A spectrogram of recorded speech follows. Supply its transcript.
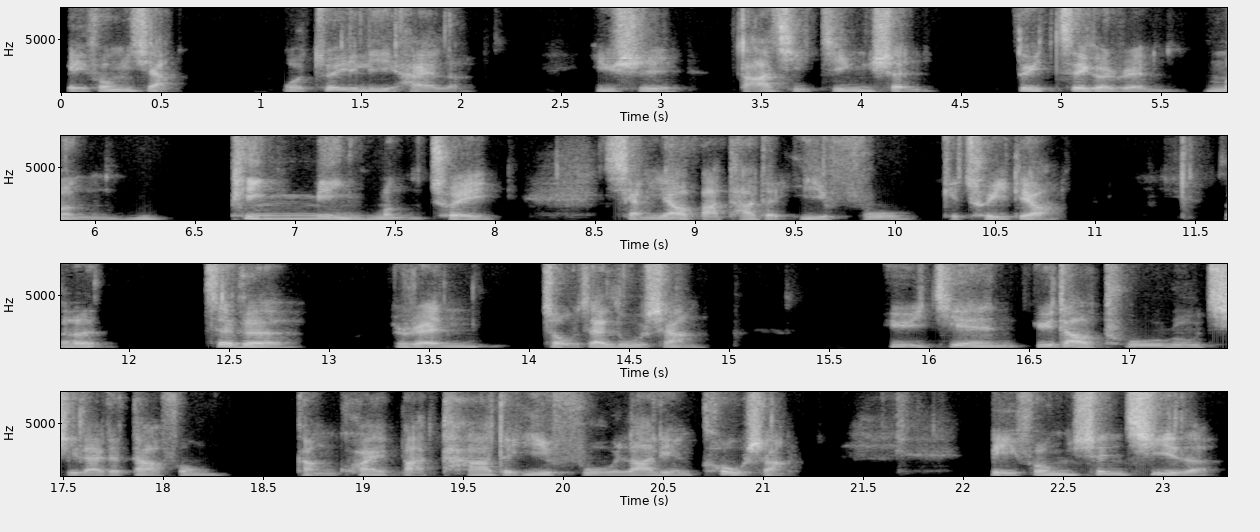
北风想：“我最厉害了。”于是打起精神，对这个人猛。拼命猛吹，想要把他的衣服给吹掉。而这个人走在路上，遇见遇到突如其来的大风，赶快把他的衣服拉链扣上。北风生气了，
